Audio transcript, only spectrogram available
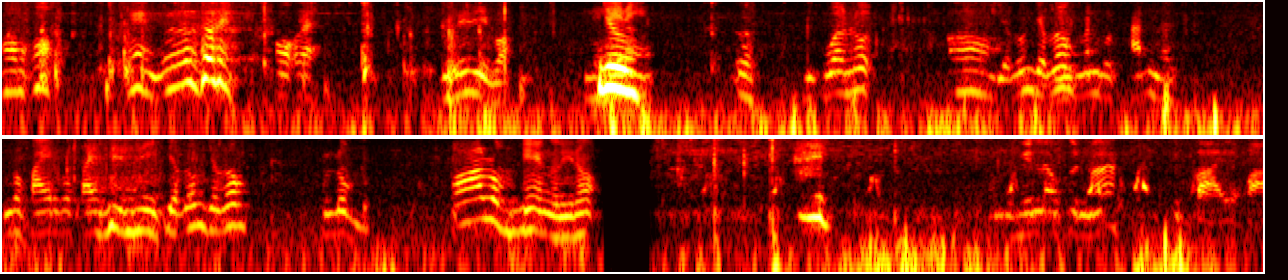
หอมหอมแห้งเอ้ยออกเลยอยู่นี่ดีบ่อยู่มีควนลูกอ๋อเหยียบลงเหยียบลงมันบดทันเลยมันบ่ไปมันบ่ไปนี่นี่เหยียบลงเหยียบลงมันลมอ๋อลมแห้งเลยเนาะ เห็นเราขึ้นมาขึ้นปลายอะปลา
